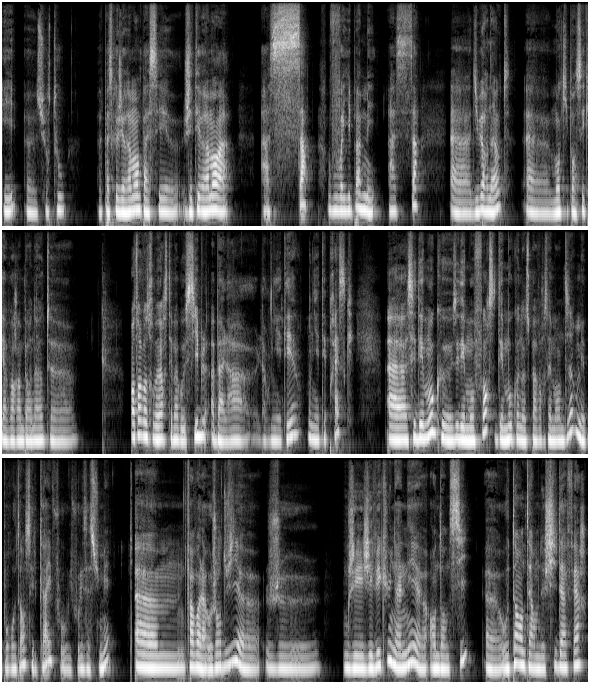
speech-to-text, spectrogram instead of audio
et surtout euh, parce que j'ai vraiment passé, euh, j'étais vraiment à, ça, vous voyez pas, mais à ça, euh, du burn-out. moi qui pensais qu'avoir un burn-out en tant qu'entrepreneur, c'était pas possible, ah bah là, là on y était, hein, on y était presque. c'est des mots que, c'est des mots forts, c'est des mots qu'on n'ose pas forcément dire, mais pour autant c'est le cas, il faut, il faut les assumer. Enfin voilà, aujourd'hui, je, j'ai, vécu une année en dents de scie, autant en termes de chiffre d'affaires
